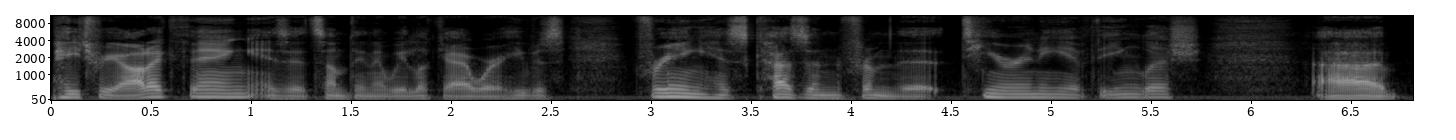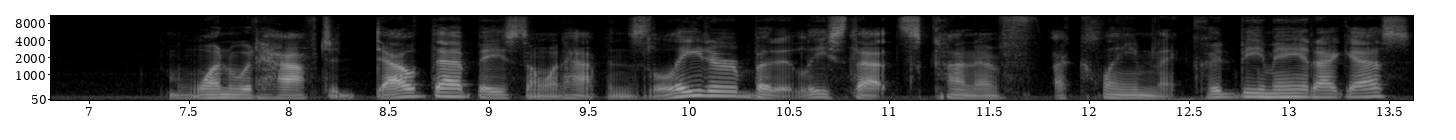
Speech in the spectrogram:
patriotic thing? Is it something that we look at where he was freeing his cousin from the tyranny of the English? Uh, one would have to doubt that based on what happens later, but at least that's kind of a claim that could be made, I guess.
